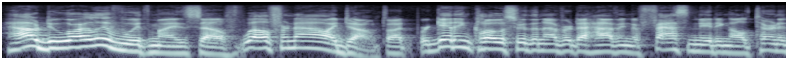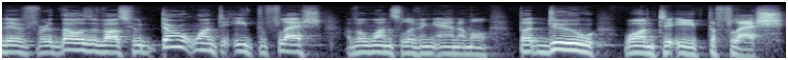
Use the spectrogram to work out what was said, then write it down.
how do I live with myself? Well, for now I don't, but we're getting closer than ever to having a fascinating alternative for those of us who don't want to eat the flesh of a once living animal, but do want to eat the flesh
